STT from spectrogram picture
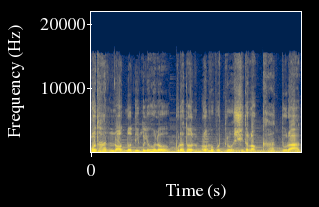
প্রধান নদ নদীগুলি হল পুরাতন ব্রহ্মপুত্র শীতলক্ষা তুরাগ,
